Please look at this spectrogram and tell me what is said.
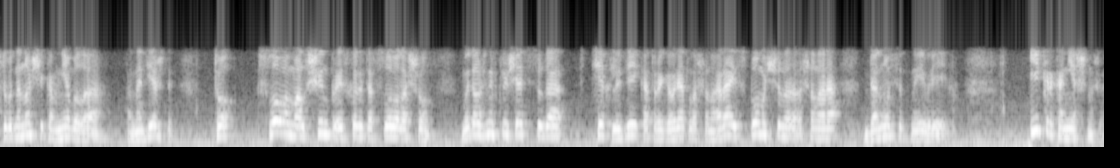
чтобы доносчикам не было надежды, то слово «малшин» происходит от слова «лашон». Мы должны включать сюда тех людей, которые говорят лашонара, и с помощью лашонара доносят на евреев. Икр, конечно же,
